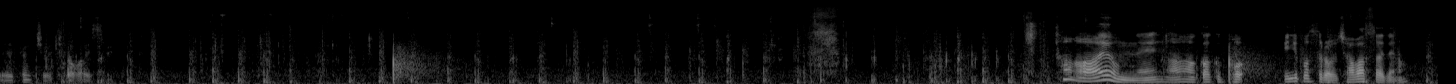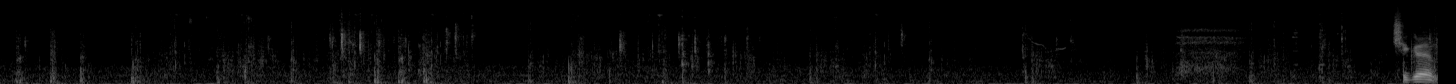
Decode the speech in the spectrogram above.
일평집에 들어가 있어 차가 아예 없네. 아, 아까 그 버, 미니버스로 잡았어야 되나? 지금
